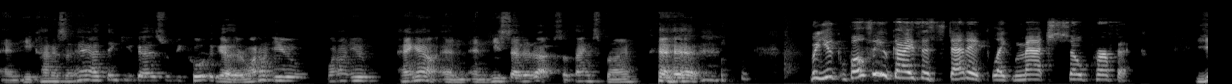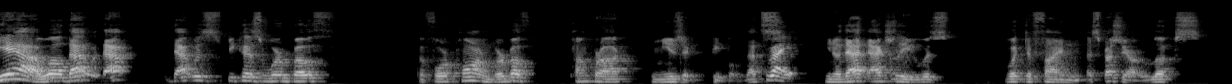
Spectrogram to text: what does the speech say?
And he kind of said, Hey, I think you guys would be cool together. Why don't you, why don't you hang out? And, and he set it up. So thanks, Brian. But you, both of you guys' aesthetic like matched so perfect. yeah. Well, that, that, that was because we're both before porn, we're both punk rock music people. That's, Right. you know, that actually was what defined, especially our looks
